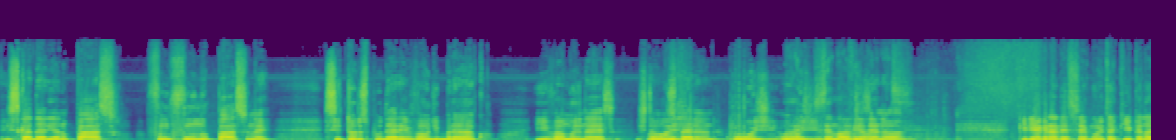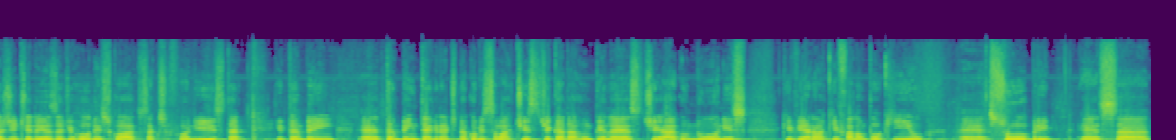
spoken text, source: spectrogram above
Escadaria no passo, funfum no passo, né? Se todos puderem, vão de branco e vamos nessa. Estamos hoje, esperando. Hoje, hoje. Às 19 horas. 19. Queria agradecer muito aqui pela gentileza de Rony Scott, saxofonista, e também, é, também integrante da comissão artística da Rumpelés, Tiago Nunes, que vieram aqui falar um pouquinho é, sobre essa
